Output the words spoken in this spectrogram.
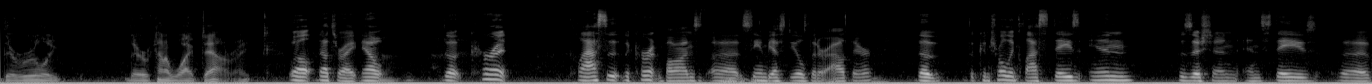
they're really they're kind of wiped out, right? Well, that's right. Now, yeah. the current classes, the current bonds, uh, CMBS deals that are out there, the the controlling class stays in position and stays the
